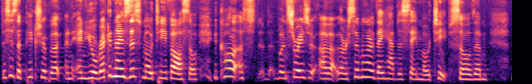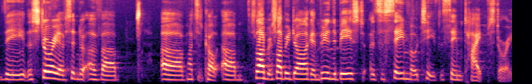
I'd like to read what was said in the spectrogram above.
this is a picture book, and, and you'll recognize this motif also. You call a, when stories are, uh, are similar, they have the same motif. So the, the, the story of, Cinder, of uh, uh, what's it called, um, Slobbery, Slobbery Dog and Beauty and the Beast, it's the same motif, the same type story.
